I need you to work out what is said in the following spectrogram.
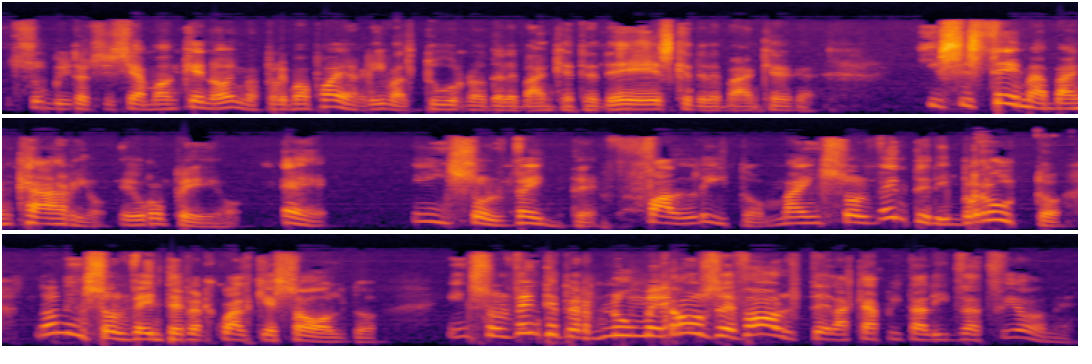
subito ci siamo anche noi, ma prima o poi arriva il turno delle banche tedesche, delle banche... Il sistema bancario europeo è insolvente, fallito, ma insolvente di brutto, non insolvente per qualche soldo, insolvente per numerose volte la capitalizzazione.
